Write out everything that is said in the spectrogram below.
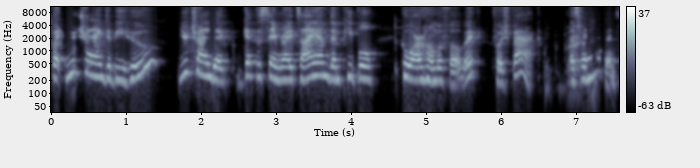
But you're trying to be who? You're trying to get the same rights I am, then people who are homophobic push back. That's right. what happens.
